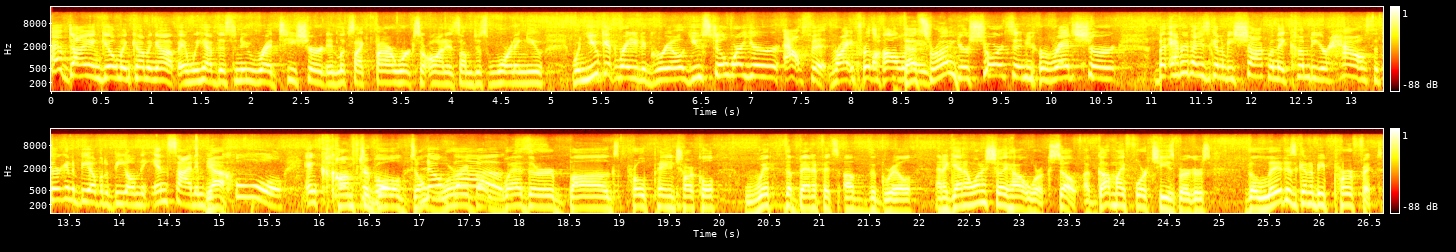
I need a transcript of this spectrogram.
I have Diane Gilman coming up, and we have this new red T-shirt. It looks like fireworks are on it, so I'm just warning you. When you get ready to grill, you still wear your outfit, right, for the holidays. That's right. Your shorts and your red shirt. But everybody's going to be shocked when they come to your house that they're going to be able to be on the inside and be Yeah. cool and comfortable. Don't no worry about weather, bugs, propane, charcoal, with the benefits of the grill. And again, I want to show you how it works. So I've got my four cheeseburgers. The lid is going to be perfect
